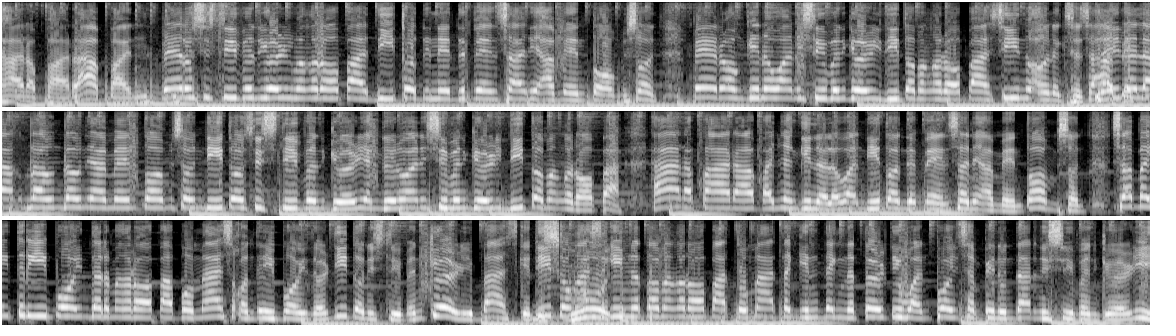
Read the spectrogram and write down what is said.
harap-harapan. Pero si Stephen Curry mga ropa, dito dinedepensa ni Amen Thompson. Pero ang ginawa ni Stephen Curry dito mga ropa, sino ang nagsasabi? Dahil na lockdown daw ni Amen Thompson dito si Stephen Curry. Ang ginawa ni Stephen Curry dito mga ropa, harap-harapan niyang ginalawan dito ang depensa ni Amen Thompson. Sabay 3-pointer mga ropa, pumasok ang 3-pointer dito ni Stephen Curry. Basket dito nga sa game na to mga ropa, tumataginteng na 31 points ang pinundar ni Stephen Curry.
